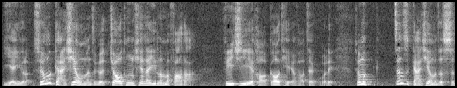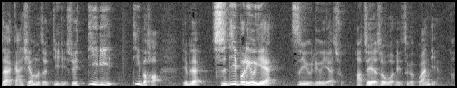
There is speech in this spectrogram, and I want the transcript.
也有了。所以我们感谢我们这个交通现在又那么发达，飞机也好，高铁也好，在国内，所以我们真是感谢我们这时代，感谢我们这地利。所以地利地不好，对不对？此地不留爷，自有留爷处啊，这也是我的这个观点啊。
